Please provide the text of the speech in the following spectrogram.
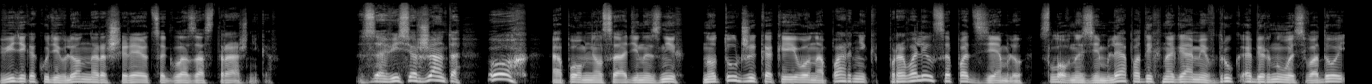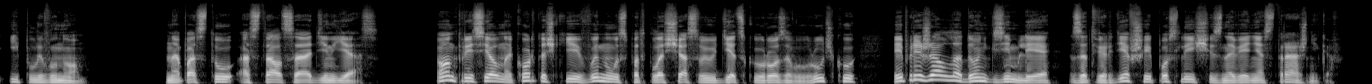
видя, как удивленно расширяются глаза стражников. «Зови сержанта! Ох!» — опомнился один из них, но тут же, как и его напарник, провалился под землю, словно земля под их ногами вдруг обернулась водой и плывуном. На посту остался один Яс. Он присел на корточки, вынул из-под плаща свою детскую розовую ручку и прижал ладонь к земле, затвердевшей после исчезновения стражников.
